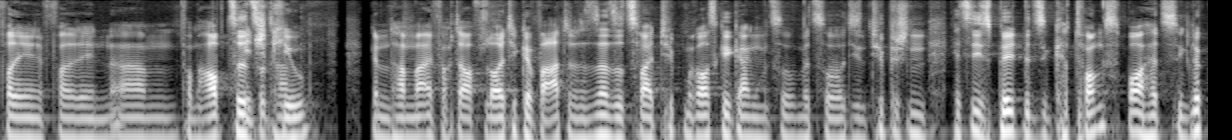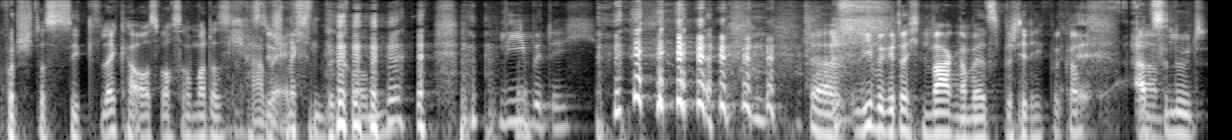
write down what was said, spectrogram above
vor den, vor den ähm, vom Hauptsitz und HQ. haben, und haben einfach da auf Leute gewartet. Und dann sind dann so zwei Typen rausgegangen mit so, mit so diesen typischen, jetzt dieses Bild mit diesen Kartons, boah, herzlichen Glückwunsch, das sieht lecker aus, was auch immer das Ich das habe. Essen bekommen. Liebe dich. ja, Liebe geht durch den Magen, haben wir jetzt bestätigt bekommen. Absolut.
